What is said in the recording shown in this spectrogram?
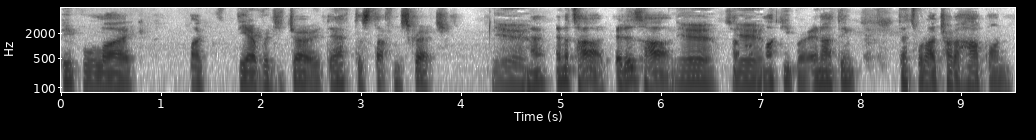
people like, like the average Joe, they have to start from scratch. You Yeah. know, and it's hard. It is hard. Yeah. So Yeah. I'm lucky, bro. And I think that's what I try to harp on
